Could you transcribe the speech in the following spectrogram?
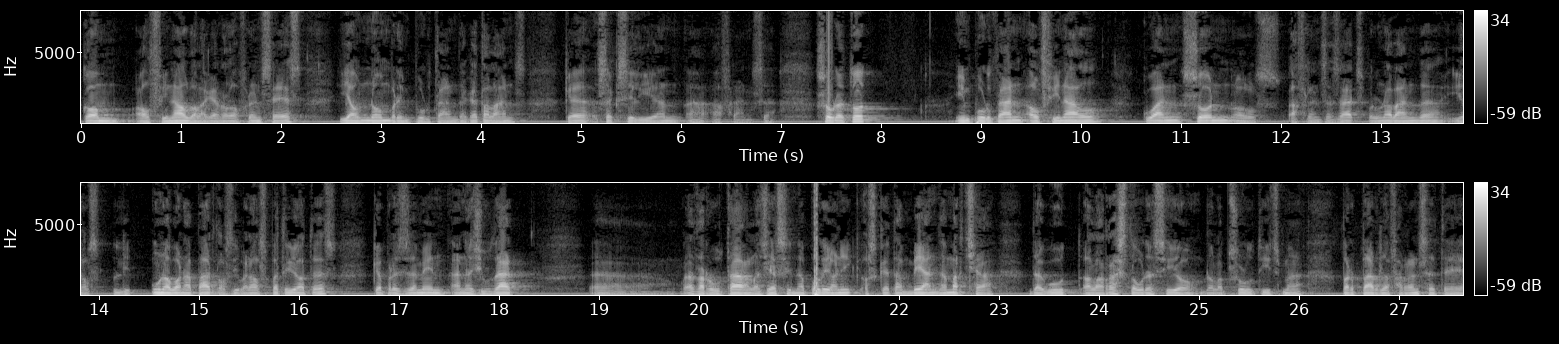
com al final de la guerra del francès, hi ha un nombre important de catalans que s'exilien a, a França. Sobretot important al final quan són els afrancesats per una banda i els, una bona part dels liberals patriotes que precisament han ajudat eh, a derrotar l'exèrcit napoleònic els que també han de marxar degut a la restauració de l'absolutisme per part de Ferran VII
